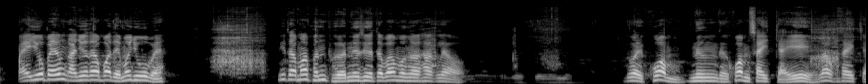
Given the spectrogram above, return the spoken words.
ำไปอยู่ไปน้ำกันอยู่แต่บ่ได้มาอยู่แหมมีแต่มาเผินๆซื่อๆแต่ว่าเบิ่งคักๆแล้ว ด้วยความหนึ่งแต่ความใส่ใจเราใส่ใจ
